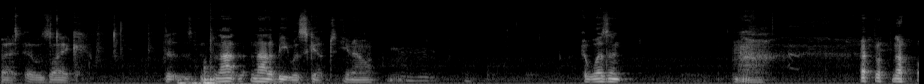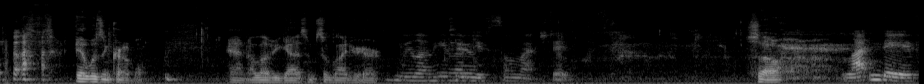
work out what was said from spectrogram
but it was like, not not a beat was skipped. You know. Mm-hmm. It wasn't. I don't know. It was incredible, and I love you guys. I'm so glad you're here. We love you too. love you so much, Dave. So, Latin Dave.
